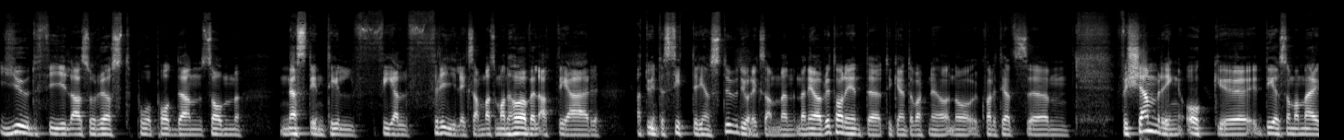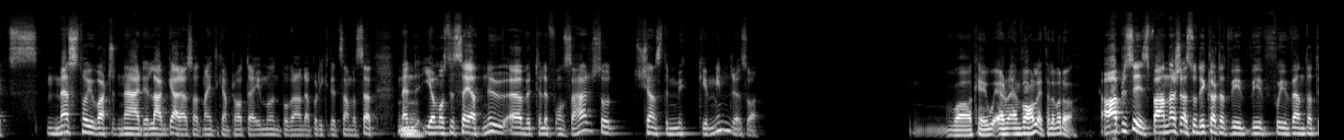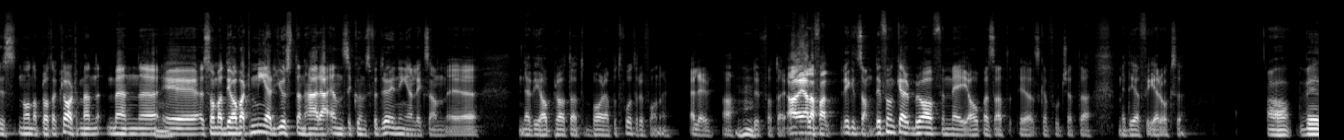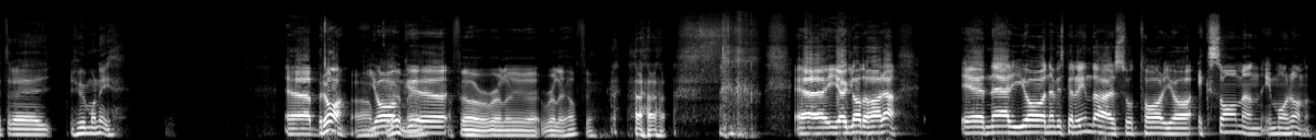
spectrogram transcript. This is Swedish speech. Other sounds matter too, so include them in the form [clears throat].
ljudfil, alltså röst på podden, som nästintill felfri. Liksom. Alltså man hör väl att det är att du inte sitter i en studio, liksom. men, men i övrigt har det inte, tycker jag inte varit någon, någon kvalitetsförsämring. och eh, det som har märkts mest har ju varit när det laggar, alltså att man inte kan prata i mun på varandra på riktigt samma sätt. Men jag måste säga att nu över telefon så här så känns det mycket mindre så. Okej, en, en vanligt eller vadå? Ja, precis. För annars, alltså det är klart att vi, vi får ju vänta tills någon har pratat klart, men, men eh, som att det har varit mer just den här en sekunds fördröjningen liksom. Eh, när vi har pratat bara på två telefoner. Eller, ja, du fattar. Ja, i alla fall. Vilket som. Det funkar bra för mig. Jag hoppas att det ska fortsätta med det för er också. Ja, vet du, hur mår ni? Eh, bra. I'm jag... good, man. eh, I feel really, really healthy. [laughs] [laughs] Eh, jag är glad att höra. eh, när, jag, när vi spelar in det här så tar jag examen imorgon.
